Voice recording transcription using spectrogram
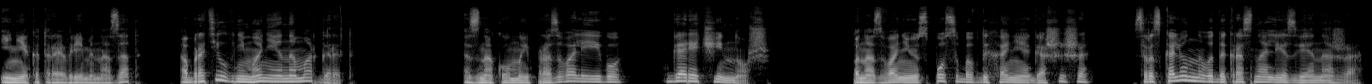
и некоторое время назад обратил внимание на Маргарет. Знакомые прозвали его «горячий нож» по названию способа вдыхания гашиша с раскаленного до красна лезвия ножа.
